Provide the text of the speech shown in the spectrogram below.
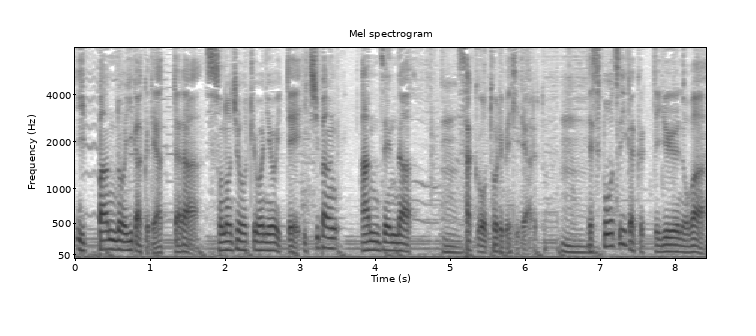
一般の医学であったら、その状況において一番安全な策を取るべきであると。で、スポーツ医学っていうのは、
